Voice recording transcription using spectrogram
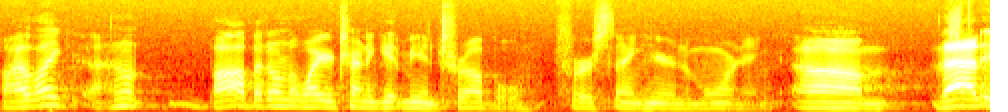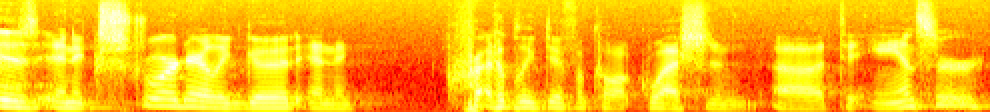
I like, I don't, Bob, I don't know why you're trying to get me in trouble first thing here in the morning. Um, that is an extraordinarily good and incredibly difficult question uh, to answer.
